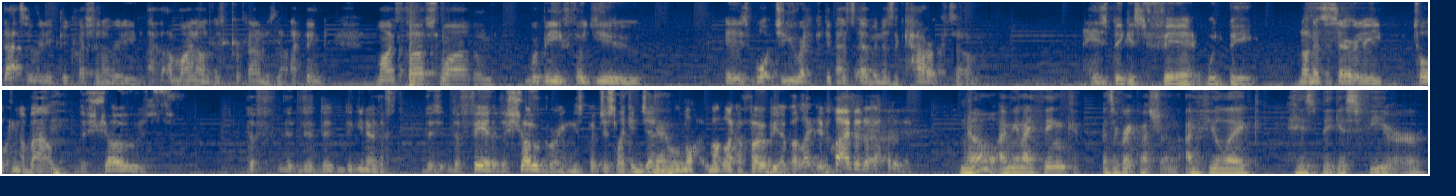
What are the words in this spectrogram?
that's a really good question. I really, I, mine aren't as profound as that. I think my first one would be for you is what do you recognise Evan as a character, his biggest fear would be? Not necessarily talking about hmm. the shows, the, the, the, the, you know the, the the fear that the show brings, but just like in general, not not like a phobia, but like you know, I don't know, I don't know. No, I mean I think that's a great question. I feel like his biggest fear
